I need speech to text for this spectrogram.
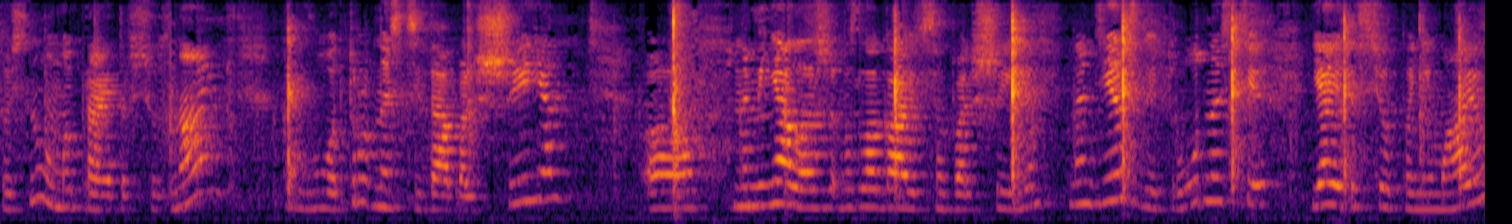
То есть, ну, мы про это все знаем. Вот, трудности, да, большие. А, на меня возлагаются большие надежды и трудности. Я это все понимаю.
